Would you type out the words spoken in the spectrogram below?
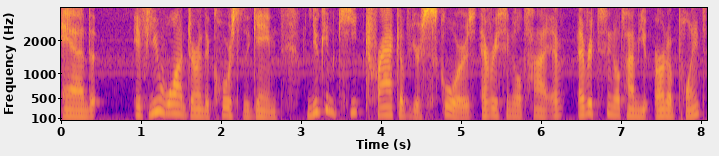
And if you want during the course of the game, you can keep track of your scores every single time. Every single time you earn a point,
